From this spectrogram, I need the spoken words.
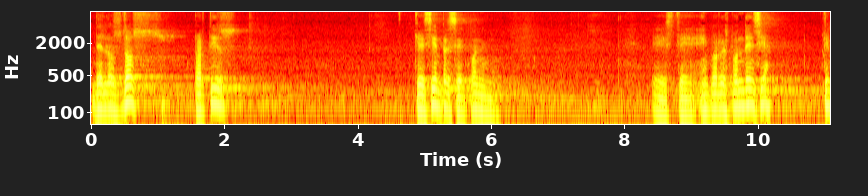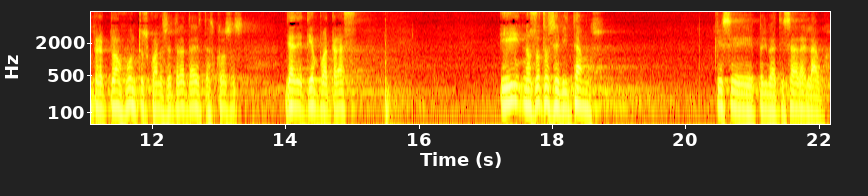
de los dos partidos que siempre se ponen este, en correspondencia, siempre actúan juntos cuando se trata de estas cosas, ya de tiempo atrás, y nosotros evitamos que se privatizara el agua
